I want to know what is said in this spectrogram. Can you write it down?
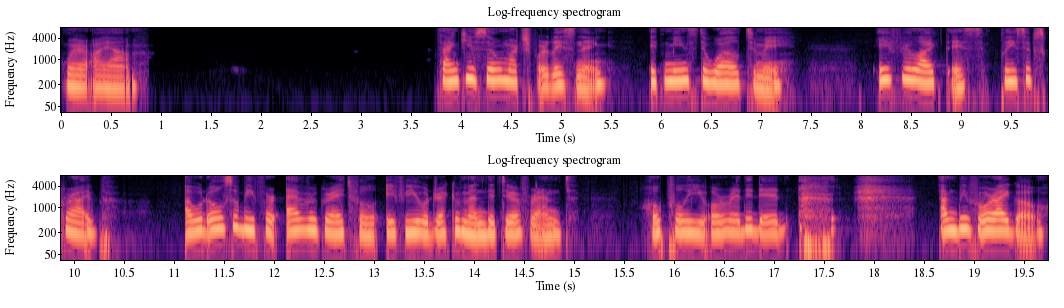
where I am. Thank you so much for listening. It means the world to me. If you like this, please subscribe. I would also be forever grateful if you would recommend it to a friend. Hopefully, you already did. and before I go,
